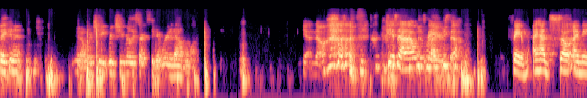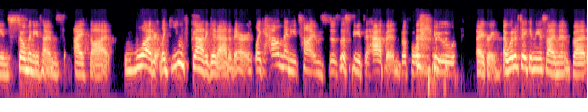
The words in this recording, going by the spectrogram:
faking it, you know, when she when she really starts to get weirded out, I'm like, yeah, no, peace out. I will just pay right. yourself. Same. I had so, I mean, so many times I thought, what, like, you've got to get out of there. Like, how many times does this need to happen before you? I agree. I would have taken the assignment, but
